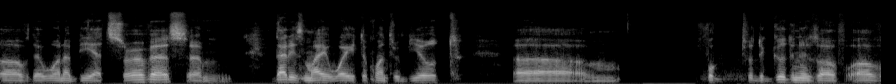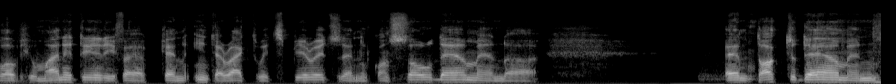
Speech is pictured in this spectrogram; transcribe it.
of they want to be at service. Um, that is my way to contribute um, for, for the goodness of, of, of humanity. If I can interact with spirits and console them and uh, and talk to them and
